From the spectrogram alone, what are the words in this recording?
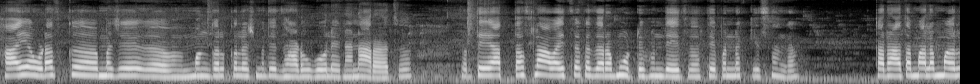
हा एवढाच क म्हणजे मंगल कलशमध्ये झाड उगवलं आहे ना नारळाचं. तर ते आत्ताच लावायचं का जरा मोठे होऊन द्यायचं ते पण नक्कीच सांगा. कारण आता मला मल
